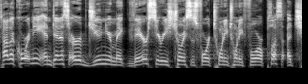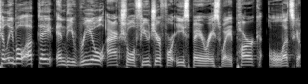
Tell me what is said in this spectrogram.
Tyler Courtney and Dennis Erb Jr. make their series choices for 2024, plus a Chili Bowl update and the real actual future for East Bay Raceway Park. Let's go.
